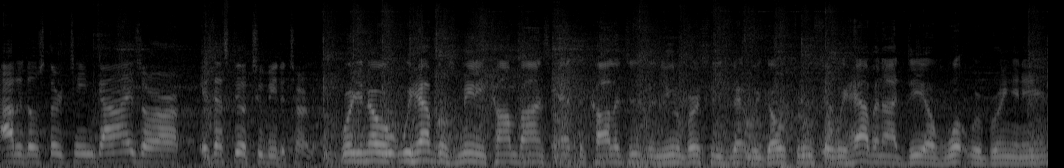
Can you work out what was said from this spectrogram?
out of those 13 guys, or is that still to be determined? Well, you know, we have those mini combines at the colleges and universities that we go through, so we have an idea of what we're bringing in.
